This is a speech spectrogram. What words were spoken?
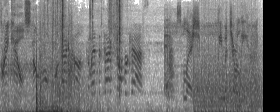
Three kills, no movement. TACCOM, commence attack chopper cast. Splash. Lima Charlie.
